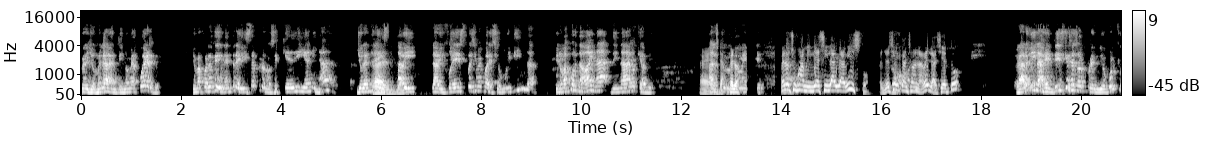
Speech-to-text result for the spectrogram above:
pero yo me levanté y no me acuerdo. Yo me acuerdo que di una entrevista, pero no sé qué día ni nada. Yo la entrevista la vi, la vi fue después y me pareció muy linda. Yo no me acordaba de nada, de nada de lo que hablé. pero, pero su familia sí la había visto. Ellos sí No. alcanzaron a verla, ¿cierto? Claro, y la gente es que se sorprendió porque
